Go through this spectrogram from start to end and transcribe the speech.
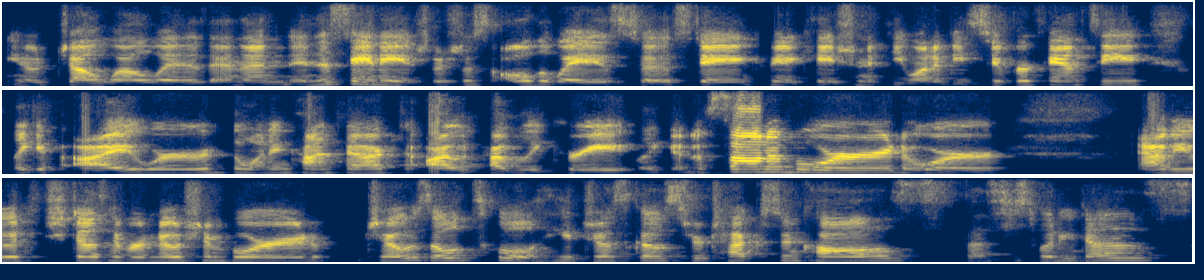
you know, gel well with. And then in this day and age, there's just all the ways to stay in communication. If you want to be super fancy, like if I were the one in contact, I would probably create like an Asana board or Abby she does have her Notion board. Joe's old school. He just goes through text and calls. That's just what he does.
